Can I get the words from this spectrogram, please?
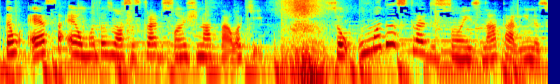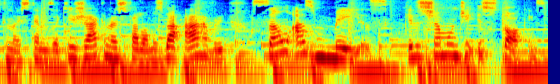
Então, essa é uma das nossas tradições de Natal aqui. So, uma das tradições natalinas que nós temos aqui, já que nós falamos da árvore, são as meias, que eles chamam de stockings.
